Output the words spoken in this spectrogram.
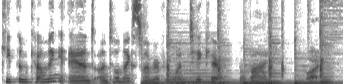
keep them coming. And until next time, everyone, take care. Bye-bye. Bye.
